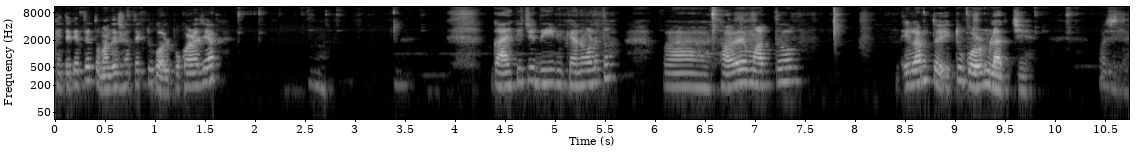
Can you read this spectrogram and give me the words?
খেতে খেতে তোমাদের সাথে একটু গল্প করা যাক। গায়ে কিছু দিইনি, কেন বলো তো? সবে মাত্র এলাম তো, একটু গরম লাগছে। বুঝলে?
